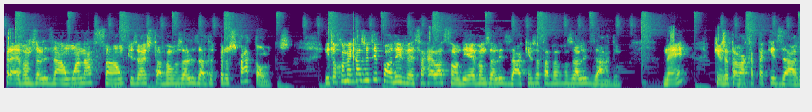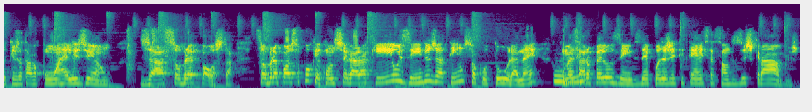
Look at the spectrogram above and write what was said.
para evangelizar uma nação que já estava evangelizada pelos católicos. Então, como é que a gente pode ver essa relação de evangelizar quem já estava evangelizado, né? Quem já estava catequizado, quem já estava com uma religião já sobreposta. Sobreposta porque quando chegaram aqui, os índios já tinham sua cultura, né? Uhum. Começaram pelos índios, depois a gente tem a exceção dos escravos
